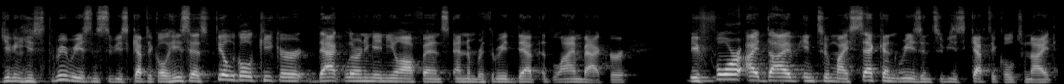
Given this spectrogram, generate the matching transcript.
giving his three reasons to be skeptical. He says field goal kicker, Dak learning a new offense, and number three, depth at linebacker. Before I dive into my second reason to be skeptical tonight,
